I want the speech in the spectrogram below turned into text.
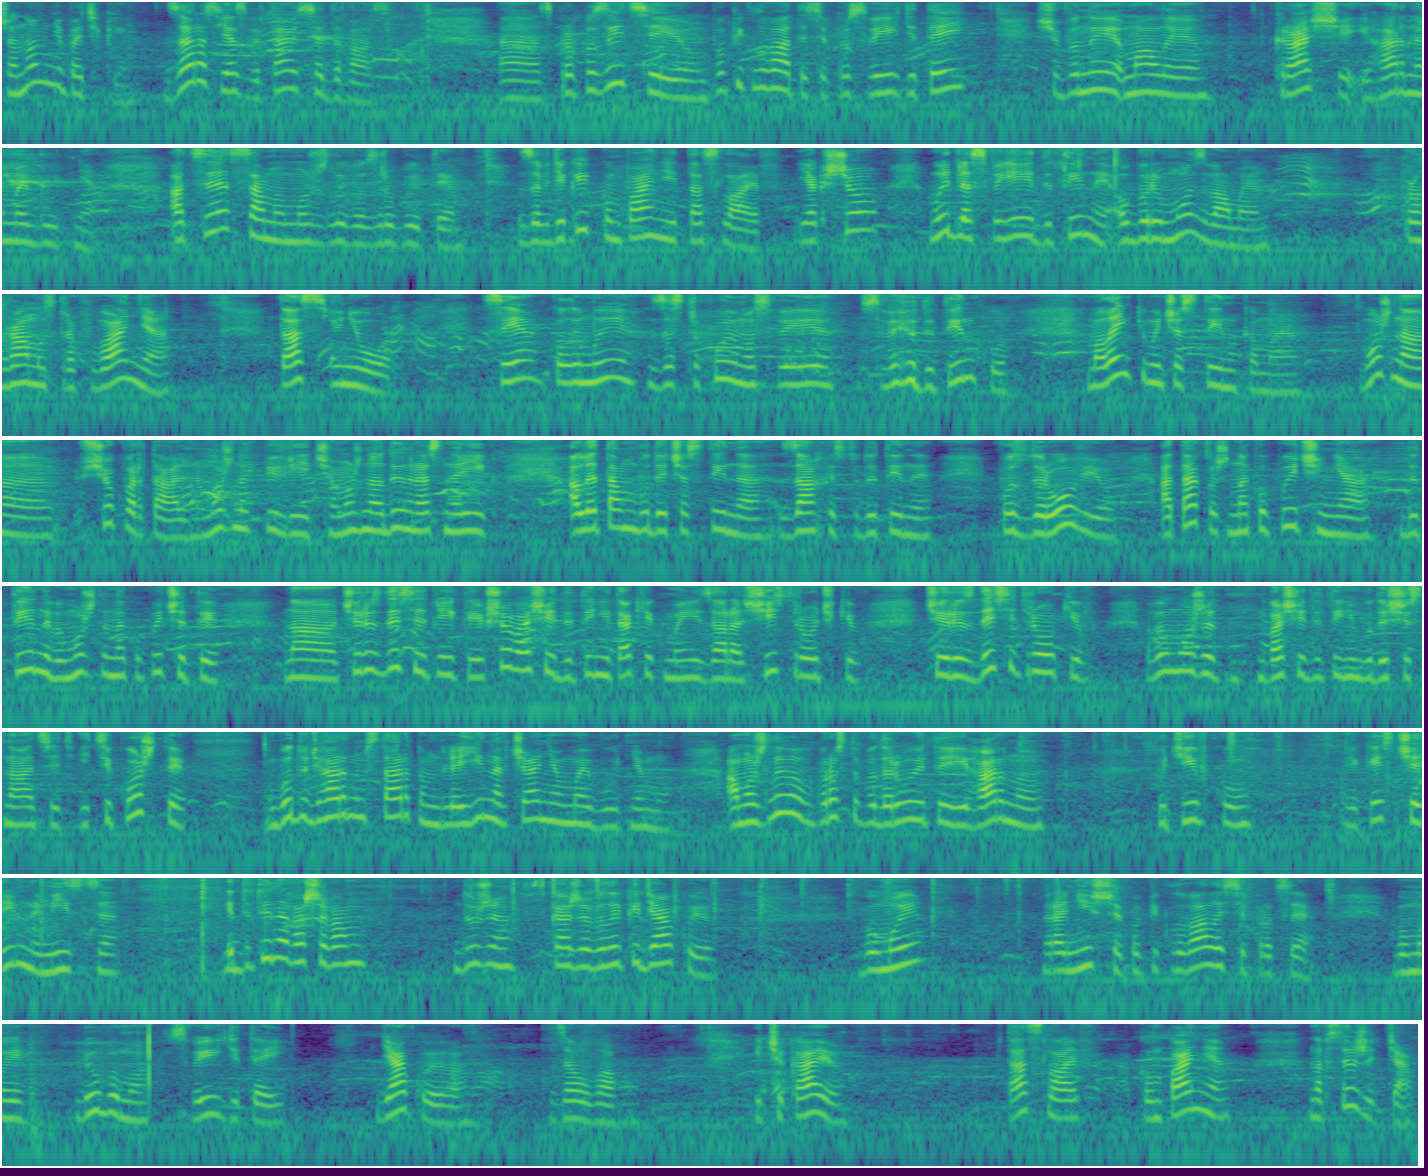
Шановні батьки, зараз я звертаюся до вас е, з пропозицією попіклуватися про своїх дітей, щоб вони мали краще і гарне майбутнє. А це саме можливо зробити завдяки компанії TAS Якщо ми для своєї дитини оберемо з вами програму страхування TAS Юніор. Це коли ми застрахуємо свої, свою дитинку маленькими частинками. Можна щоквартально, можна в півріччя, можна один раз на рік, але там буде частина захисту дитини по здоров'ю, а також накопичення дитини. Ви можете накопичити на через 10 років. Якщо вашій дитині, так як моїй зараз 6 років, через 10 років ви можете, вашій дитині буде 16, і ці кошти будуть гарним стартом для її навчання в майбутньому. А можливо, ви просто подаруєте їй гарну путівку, якесь чарівне місце. І дитина ваша вам дуже скаже велике дякую, бо ми раніше попіклувалися про це, бо ми любимо своїх дітей. Дякую вам за увагу. І чекаю Тас Лайф, компанія на все життя.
